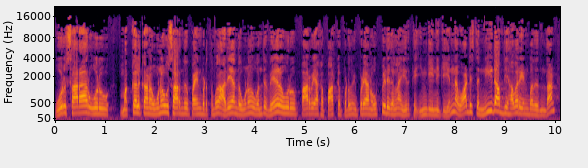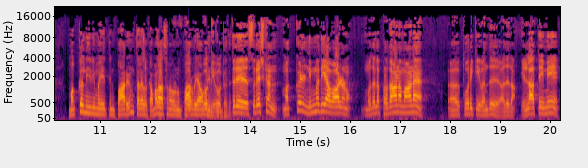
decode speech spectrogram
ஒரு சாரார் ஒரு மக்களுக்கான உணவு சார்ந்து பயன்படுத்தும் போது அதே அந்த உணவு வந்து வேற ஒரு பார்வையாக பார்க்கப்படும் இப்படியான ஒப்பீடுகள்லாம் இருக்கு. இங்க இன்னைக்கு என்ன? What is the need of the hour என்பதுதான் மக்கள் நீதி மையத்தின் பார்வையும் தலைவர் கமலஹாசன் அவர்களின் பார்வையாகவும். இருக்கின்றது. திரு சுரேஷ்கரன் மக்கள் நிம்மதியா வாழணும். முதல்ல பிரதானமான கோரிக்கை வந்து அதுதான். எல்லாத்தையுமே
